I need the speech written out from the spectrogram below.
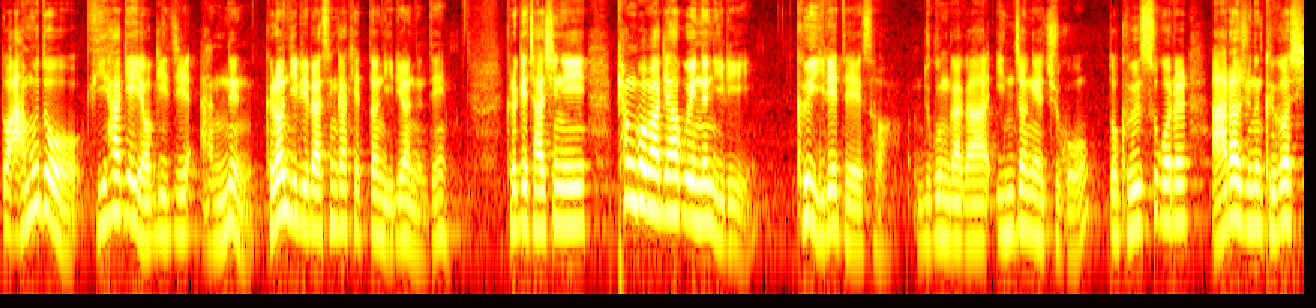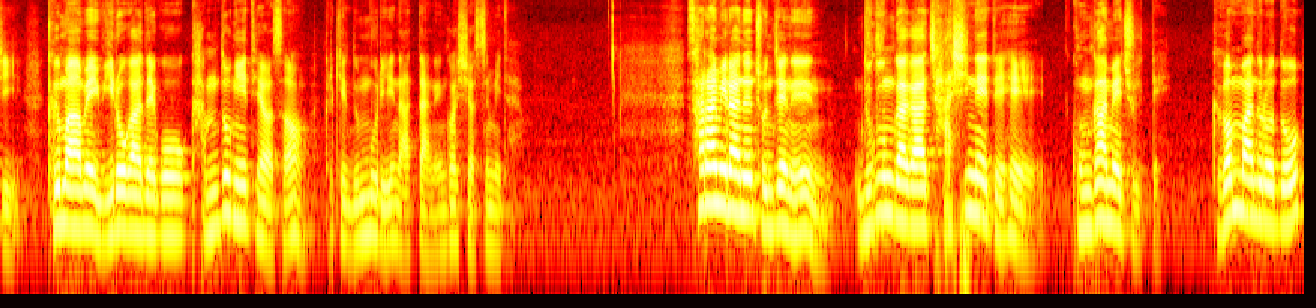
또 아무도 귀하게 여기지 않는 그런 일이라 생각했던 일이었는데 그렇게 자신이 평범하게 하고 있는 일이 그 일에 대해서 누군가가 인정해주고 또 그 수고를 알아주는 그것이 그 마음의 위로가 되고 감동이 되어서 그렇게 눈물이 났다는 것이었습니다. 사람이라는 존재는 누군가가 자신에 대해 공감해 줄 때 그것만으로도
